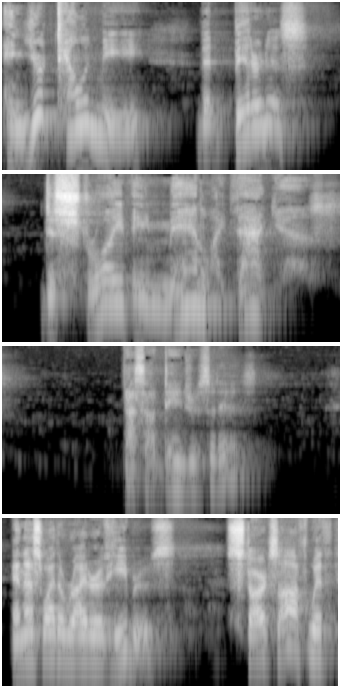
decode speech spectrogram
And you're telling me that bitterness destroyed a man like that? Yes. That's how dangerous it is. And that's why the writer of Hebrews starts off with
